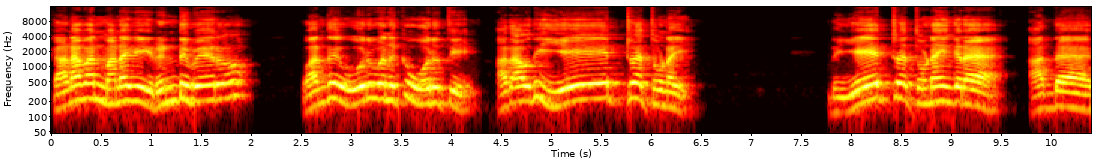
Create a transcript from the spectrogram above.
கணவன் மனைவி ரெண்டு பேரும் வந்து ஒருவனுக்கு ஒருத்தி அதாவது ஏற்ற துணை. இந்த ஏற்ற துணைங்கிற அந்த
